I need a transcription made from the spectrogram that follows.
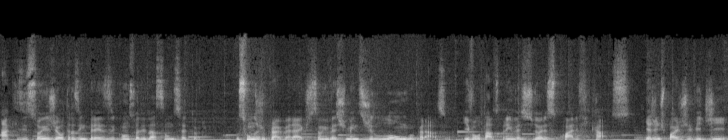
aquisições de outras empresas e consolidação do setor. Os fundos de private equity são investimentos de longo prazo e voltados para investidores qualificados. E a gente pode dividir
